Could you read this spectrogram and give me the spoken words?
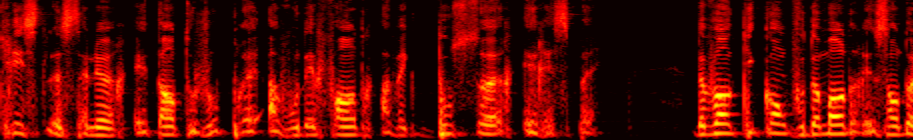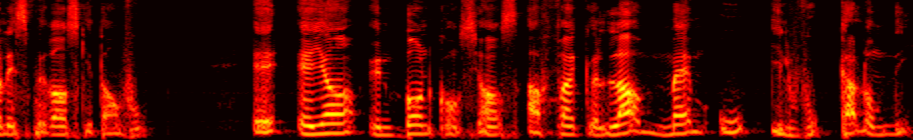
Christ le Seigneur, étant toujours prêt à vous défendre avec douceur et respect devant quiconque vous demande raison de l'espérance qui est en vous, et ayant une bonne conscience, afin que là même où il vous calomnie,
